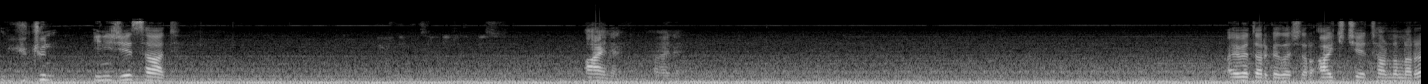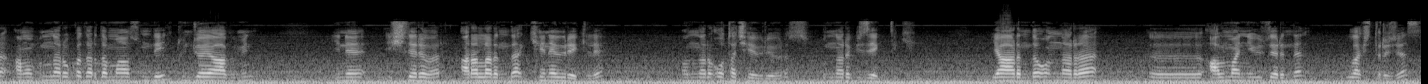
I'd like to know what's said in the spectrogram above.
yükün ineceği saat. Aynen. Evet arkadaşlar, ayçiçeği tarlaları ama bunlar o kadar da masum değil. Tuncay abimin yine işleri var. Aralarında kenevir ekili. Onları ota çeviriyoruz. Bunları biz ektik. Yarın da onlara e, Almanya üzerinden ulaştıracağız.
